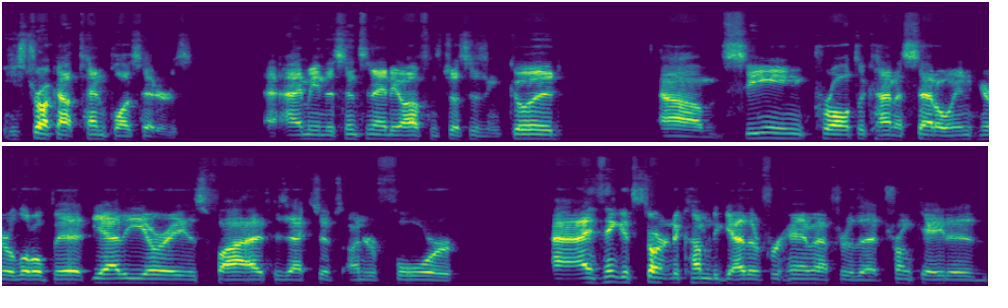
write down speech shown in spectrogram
he struck out 10 plus hitters. I mean, the Cincinnati offense just isn't good. Um, seeing Peralta kind of settle in here a little bit. Yeah, the ERA is five, his xFIP's under four. I think it's starting to come together for him after that truncated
